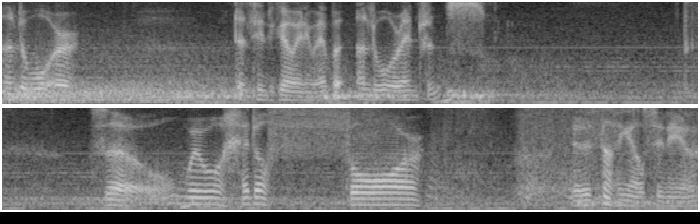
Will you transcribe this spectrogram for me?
underwater, don't seem to go anywhere, but underwater entrance. So, we will head off for... Yeah, there's nothing else in here.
